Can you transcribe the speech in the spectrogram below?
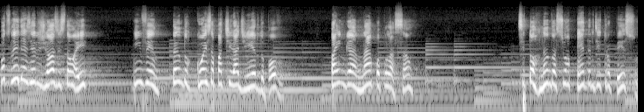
Quantos líderes religiosos estão aí inventando coisa para tirar dinheiro do povo? para enganar a população, se tornando assim uma pedra de tropeço,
